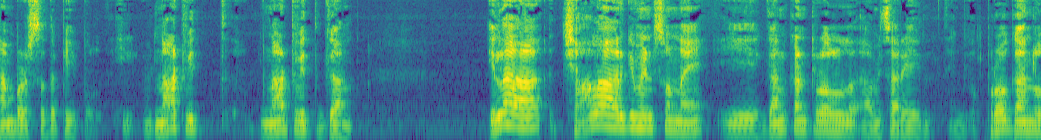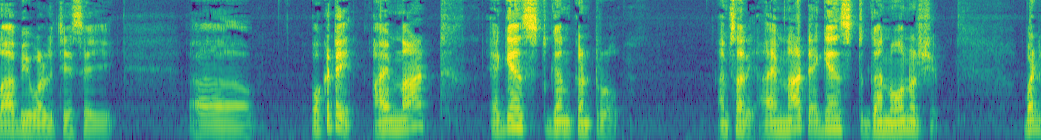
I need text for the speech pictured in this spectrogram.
numbers of the people not with not with gun ఇలా చాలా ఆర్గ్యుమెంట్స్ ఉన్నాయి. ఈ gun control sorry pro gun lobby వాళ్ళు చేసేవి ఒకటే. I'm not against gun control I'm sorry I'm not against gun ownership but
